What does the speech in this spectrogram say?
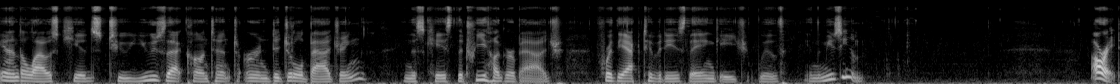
and allows kids to use that content to earn digital badging in this case the tree hugger badge, for the activities they engage with in the museum. All right,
